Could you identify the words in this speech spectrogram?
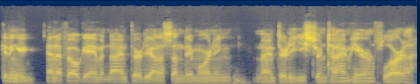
getting an NFL game at 9:30 on a Sunday morning, 9:30 Eastern time here in Florida.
